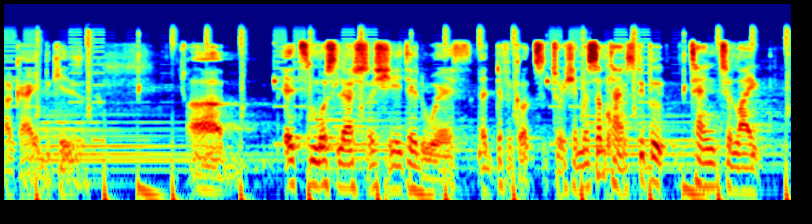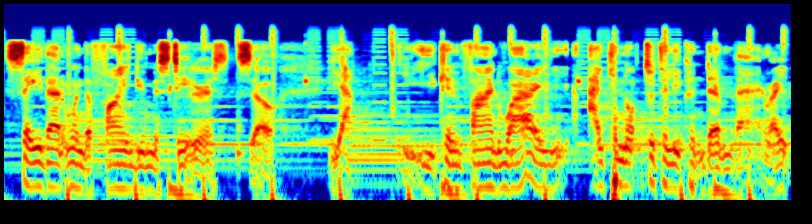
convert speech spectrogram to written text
okay? Because uh, it's mostly associated with a difficult situation. But sometimes people tend to like say that when they find you mysterious. So, yeah, you can find why I cannot totally condemn that, right?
